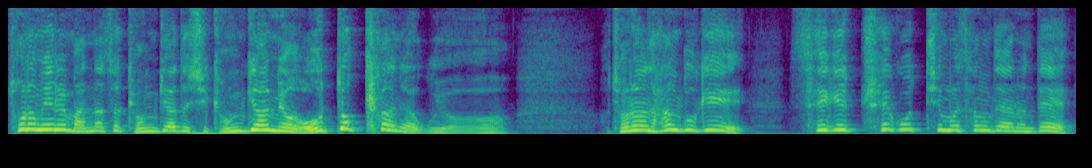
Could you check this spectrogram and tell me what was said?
손흥민을 만나서 경기하듯이 경기하면 어떻게 하냐고요. 저는 한국이 세계 최고 팀을 상대하는데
